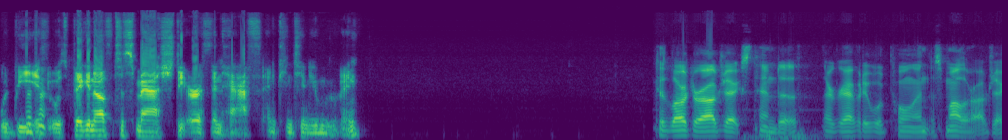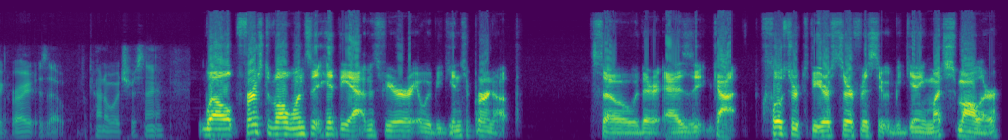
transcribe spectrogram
would be if mm-hmm. it was big enough to smash the Earth in half and continue moving. Because larger objects tend to their gravity would pull in the smaller object, right? Is that kind of what you're saying? Well, first of all, once it hit the atmosphere, it would begin to burn up. So there, as it got closer to the Earth's surface, it would be getting much smaller.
